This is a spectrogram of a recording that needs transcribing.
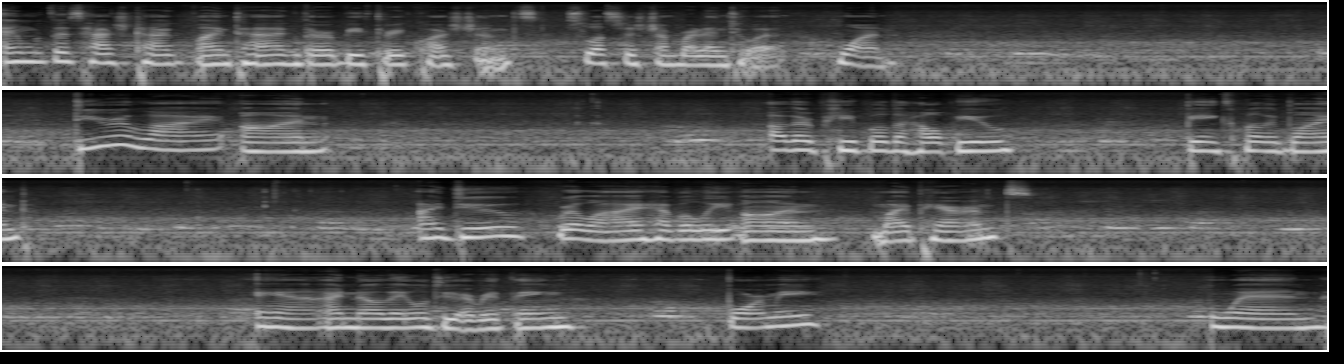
And with this hashtag blind tag, there will be three questions. So let's just jump right into it. One, do you rely on other people to help you being completely blind? I do rely heavily on my parents. And I know they will do everything for me when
